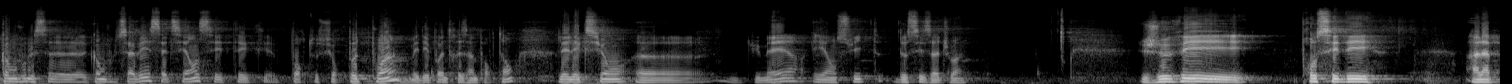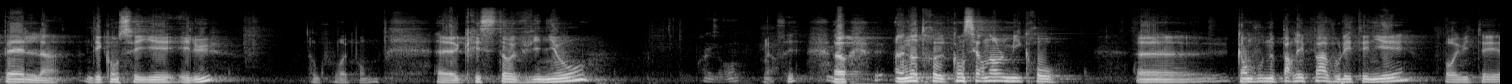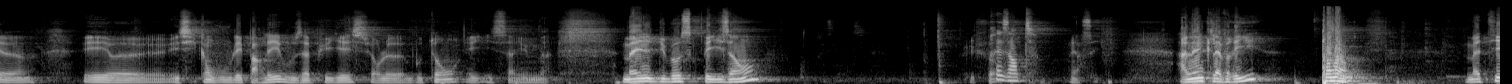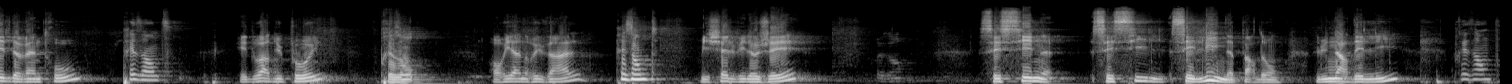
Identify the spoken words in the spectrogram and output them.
Comme vous, le, comme vous le savez, cette séance était, porte sur peu de points, mais des points très importants. L'élection euh, du maire et ensuite de ses adjoints. Je vais procéder à l'appel des conseillers élus. Donc vous répondez. Euh, Christophe Vigneault. Présent. Merci. Alors, un autre concernant le micro. Euh, quand vous ne parlez pas, vous l'éteignez pour éviter. Euh, et, euh, et, si quand vous voulez parler, vous appuyez sur le bouton et il s'allume. Maëlle Dubosc, paysan. Présente. Merci. Alain Clavry. Présent. Mathilde Vintroux. Présente. Édouard Dupouille. Présent. Oriane Ruval. Présente. Michel Villogé. Présent. Cécile, Cécile, Céline pardon, Lunardelli. Présente.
